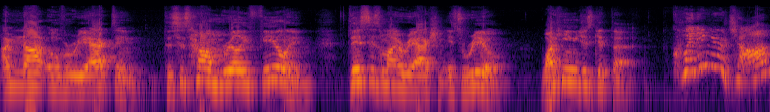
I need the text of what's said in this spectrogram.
I'm not overreacting. This is how I'm really feeling. This is my reaction. It's real. Why can't you just get that? Quitting your job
